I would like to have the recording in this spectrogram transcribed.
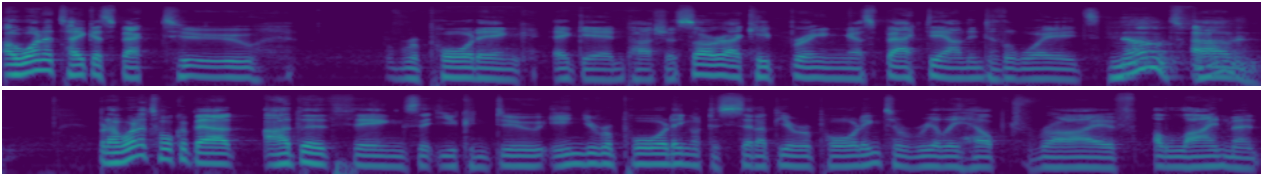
I want to take us back to reporting again, Pasha. Sorry, I keep bringing us back down into the weeds. No, it's fine. Um, but I want to talk about other things that you can do in your reporting or to set up your reporting to really help drive alignment.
